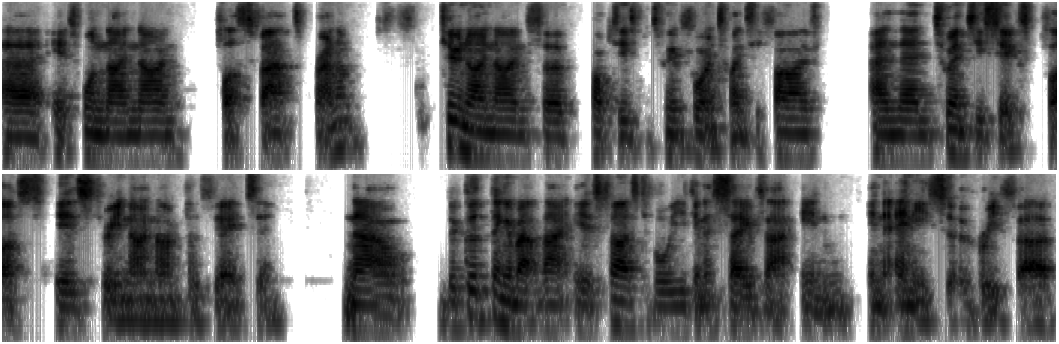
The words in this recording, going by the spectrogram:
uh, it's one nine nine plus VAT per annum. Two nine nine for properties between four and twenty five, and then twenty six plus is three nine nine plus VAT. Now, the good thing about that is, first of all, you're going to save that in in any sort of refurb.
